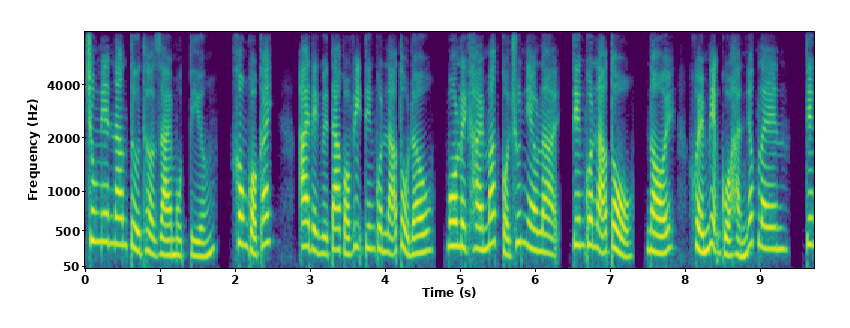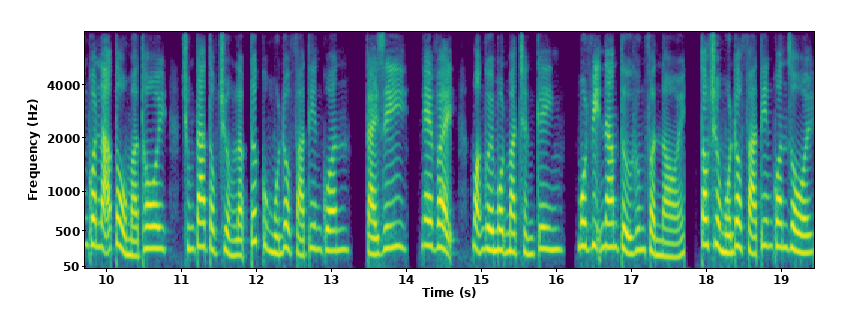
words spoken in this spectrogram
Trung niên nam từ thở dài một tiếng, không có cách, ai để người ta có vị tiên quân lão tổ đâu. mô lịch hai mắt có chút nheo lại, tiên quân lão tổ, nói, khóe miệng của hắn nhấc lên. Tiên quân lão tổ mà thôi, chúng ta tộc trưởng lập tức cũng muốn đột phá tiên quân. Cái gì? Nghe vậy, mọi người một mặt chấn kinh. Một vị nam tử hưng phấn nói, tộc trưởng muốn đột phá tiên quân rồi.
